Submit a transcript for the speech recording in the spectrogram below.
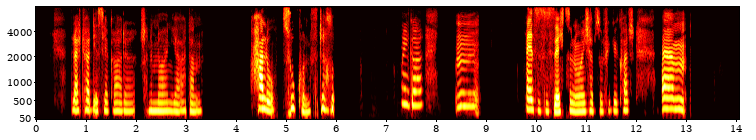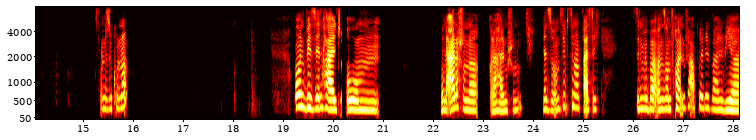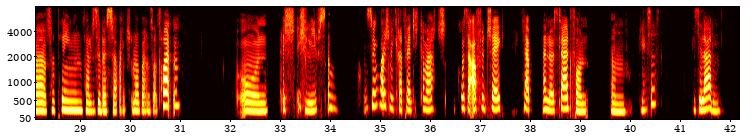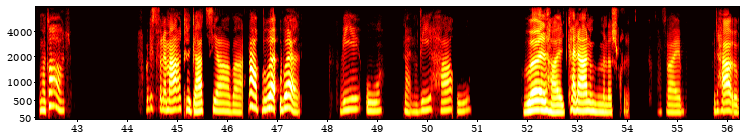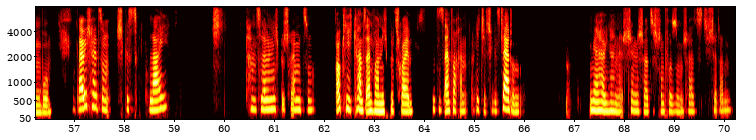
Vielleicht hört ihr es hier gerade schon im neuen Jahr. Dann Hallo, Zukunft. oh mein Gott. Mm, jetzt ist es 16 Uhr. Ich habe so viel gequatscht. Ähm, eine Sekunde. Und wir sind halt um in einer Stunde oder einer halben Stunde, also um 17.30 Uhr sind wir bei unseren Freunden verabredet, weil wir verbringen gerade Silvester eigentlich immer bei unseren Freunden. Und ich, ich lieb's. Deswegen habe ich mich gerade fertig gemacht. Kurzer Outfit-Check. Ich habe ein neues Kleid von, ähm, wie heißt das? Wie ist der Laden? Oh mein Gott. Und ist von der Marke Gazia, aber, ah, well. W-O, nein, W-H-O. Well halt. Keine Ahnung, wie man das spricht. Mit H irgendwo. Da habe ich halt so ein schickes Kleid. Ich kann es leider nicht beschreiben. Mit so okay, ich kann es einfach nicht beschreiben. Es ist einfach ein richtig schickes Kleid und dann habe ich noch eine schöne schwarze Strumpfhose so ein schwarzes T-Shirt an.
